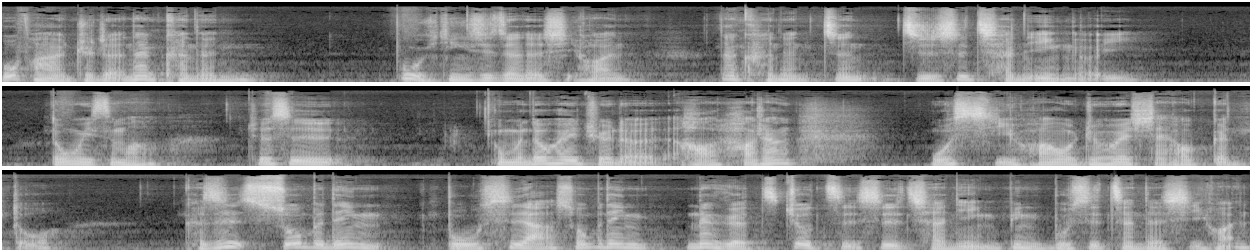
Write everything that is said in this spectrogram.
我反而觉得那可能不一定是真的喜欢，那可能真只是成瘾而已。懂我意思吗？就是我们都会觉得，好，好像我喜欢，我就会想要更多。可是说不定不是啊，说不定那个就只是成瘾，并不是真的喜欢，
